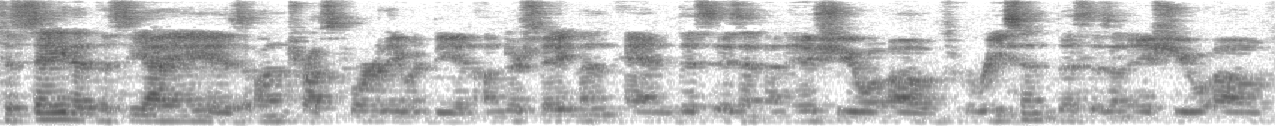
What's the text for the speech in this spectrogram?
to say that the CIA is untrustworthy would be an understatement, and this isn't an issue of recent, this is an issue of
